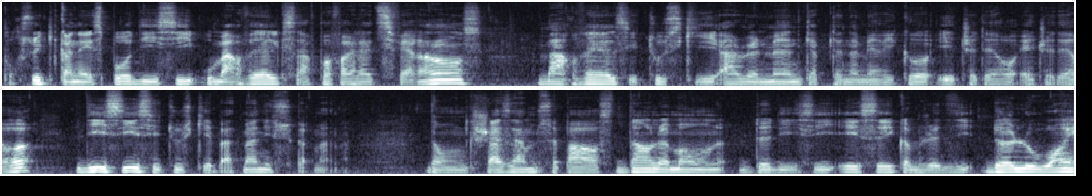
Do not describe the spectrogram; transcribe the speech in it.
Pour ceux qui connaissent pas DC ou Marvel, qui savent pas faire la différence, Marvel c'est tout ce qui est Iron Man, Captain America, etc., etc. DC c'est tout ce qui est Batman et Superman. Donc Shazam se passe dans le monde de DC et c'est, comme je dis, de loin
